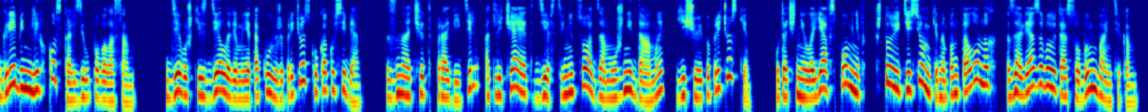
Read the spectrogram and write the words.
гребень легко скользил по волосам. Девушки сделали мне такую же прическу, как у себя. Значит, правитель отличает девственницу от замужней дамы еще и по прическе? уточнила я, вспомнив, что и тесемки на панталонах завязывают особым бантиком.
